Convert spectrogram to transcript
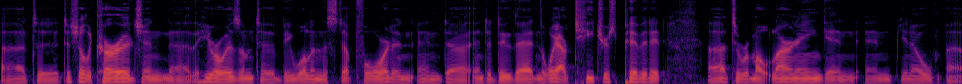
uh, to, to show the courage and uh, the heroism to be willing to step forward and and uh, and to do that. And the way our teachers pivoted uh, to remote learning, and and you know uh,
